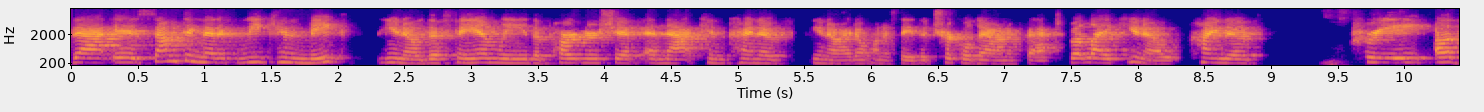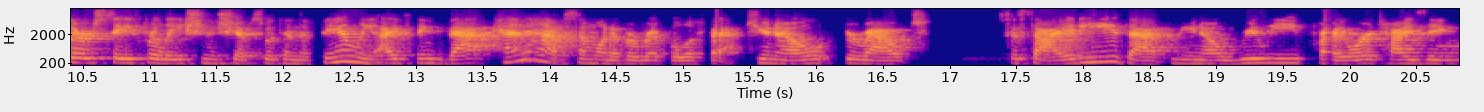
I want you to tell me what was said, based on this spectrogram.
that is something that if we can make you know the family the partnership and that can kind of you know i don't want to say the trickle down effect but like you know kind of create other safe relationships within the family i think that can have somewhat of a ripple effect you know throughout society that you know really prioritizing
